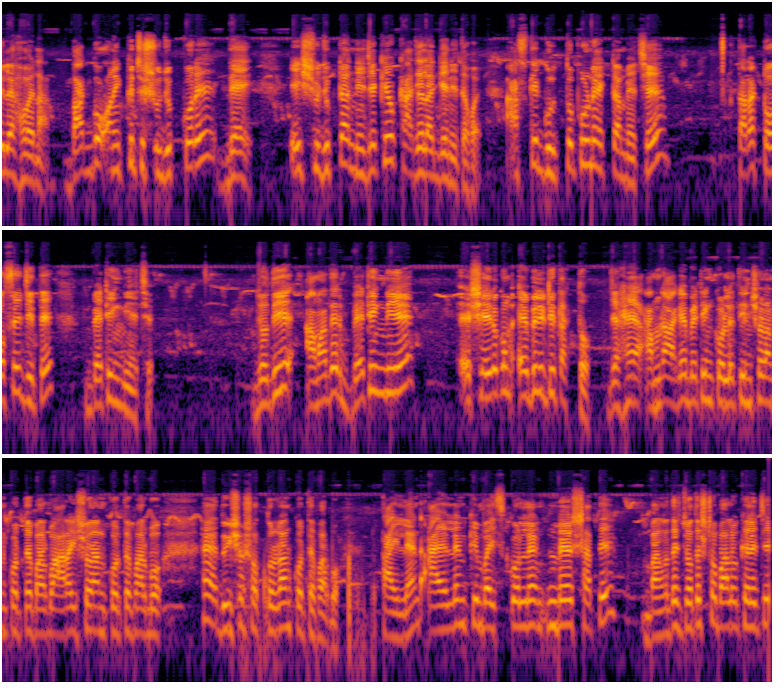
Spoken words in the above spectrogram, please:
দিলে হয় না। ভাগ্য অনেক কিছু সুযোগ করে দেয়। এই সুযোগটা নিজেকেও কাজে লাগিয়ে নিতে হয়। আজকে গুরুত্বপূর্ণ একটা ম্যাচে তারা টসে জিতে ব্যাটিং নিয়েছে। যদি আমাদের ব্যাটিং নিয়ে সেই রকম এবিলিটি থাকতো যে হ্যাঁ আমরা আগে ব্যাটিং করলে তিনশো রান করতে পারব, আড়াইশো রান করতে পারব হ্যাঁ দুইশো সত্তর রান করতে পারব। থাইল্যান্ড, আয়ারল্যান্ড কিংবা স্কটল্যান্ডের সাথে বাংলাদেশ যথেষ্ট ভালো খেলেছে,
